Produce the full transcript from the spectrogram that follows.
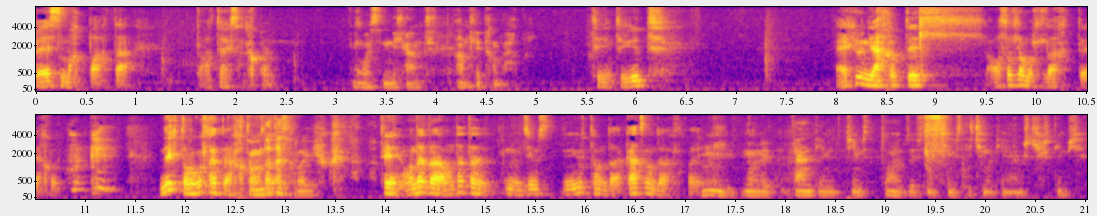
байсан бах баг та. Одоо яг санахгүй. Уус нэг амт амт гэдэг юм байхгүй. Тийм тэгээд архив нь яах вэ л олоолаа моллаа хахтай вэ? Нэг дургуулгаад байх. Ундатаа сурах юм. Тий, ундаа ундаа Джеймс юу та ундаа газ ундаа байхгүй. Нөгөө банд юм Джеймс 100 зүйлсэн Джеймс ч юм уу тийм амар чихэрт юм шиг.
